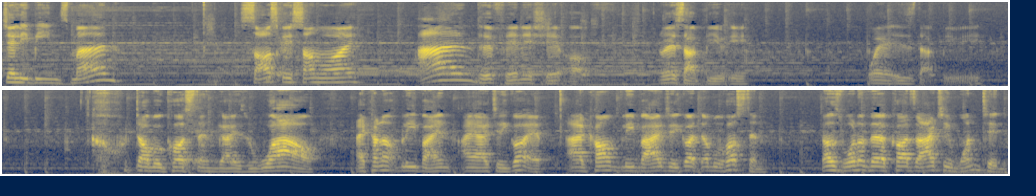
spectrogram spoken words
Jerry Beans Man, Sasuke Samurai, and to finish it off, where's that beauty? Where is that beauty? Double Coston, guys, wow! I cannot believe I, I actually got it. I can't believe I actually got Double Coston. That was one of the cards I actually wanted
